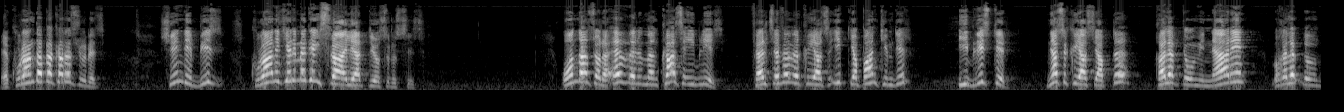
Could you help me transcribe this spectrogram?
E Kur'an'da Bakara suresi. Şimdi biz Kur'an-ı Kerim'e İsrailiyat diyorsunuz siz. Ondan sonra evvelü men kase iblis. Felsefe ve kıyası ilk yapan kimdir? İblistir. Nasıl kıyas yaptı? Halaktehu min narin ve halaktehu min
